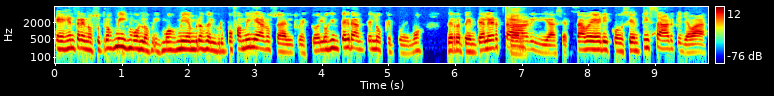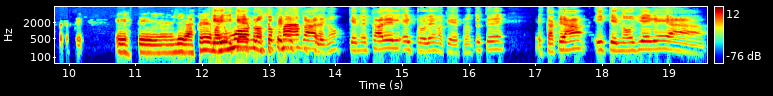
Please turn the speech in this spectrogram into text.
es entre nosotros mismos, los mismos miembros del grupo familiar, o sea, el resto de los integrantes, los que podemos de repente alertar y hacer saber y concientizar que ya va, espérate, este, llegaste de mal humor. Que de pronto que no escale, ¿no? Que no escale el, problema, que de pronto usted está acá y que no llegue a,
